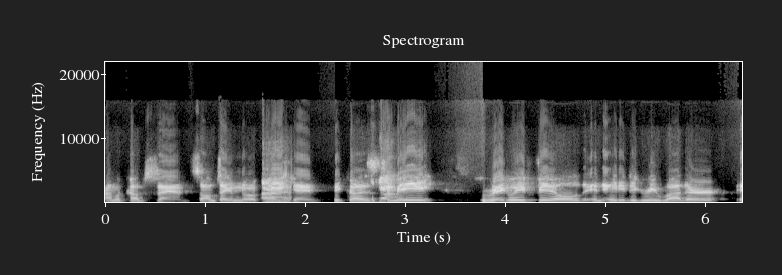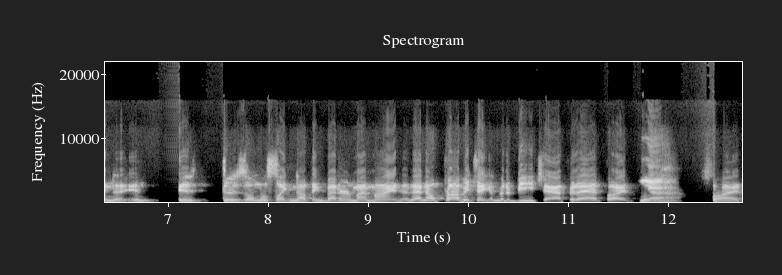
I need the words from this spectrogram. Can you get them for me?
I'm a Cubs fan, so I'm taking them to a Cubs right. game because yeah. to me, Wrigley Field in 80 degree weather in the in is there's almost like nothing better in my mind. And then I'll probably take them to the beach after that. But yeah, but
